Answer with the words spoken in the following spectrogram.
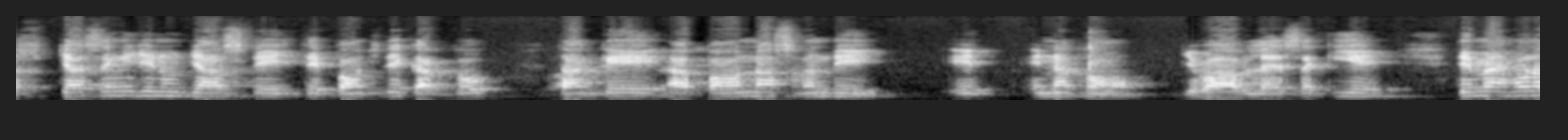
ਸੁੱਚਾ ਸਿੰਘ ਜੀ ਨੂੰ ਜਾਂ ਸਟੇਜ ਤੇ ਪਹੁੰਚਦੇ ਕਰ ਦਿਓ ਤਾਂ ਕਿ ਆਪਾਂ ਉਹਨਾਂ ਸੰਬੰਧੀ ਇਹ- ਇਹਨਾਂ ਤੋਂ ਜਵਾਬ ਲੈ ਸਕੀਏ। ਤੇ ਮੈਂ ਹੁਣ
